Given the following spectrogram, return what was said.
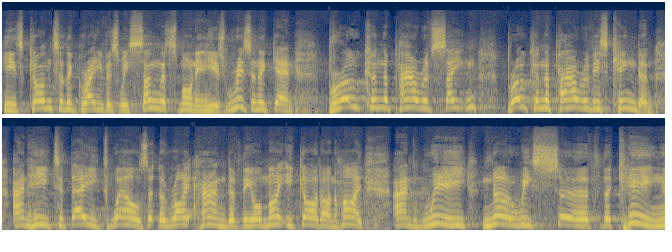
He has gone to the grave, as we sung this morning. He has risen again, broken the power of Satan, broken the power of His kingdom, and He today dwells at the right hand of the Almighty God on high. And we know we serve the King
